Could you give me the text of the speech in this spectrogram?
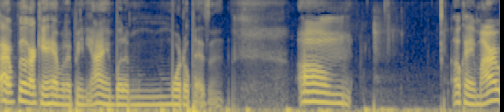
I feel like I can't have an opinion. I am but a mortal peasant. Um. Okay, my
